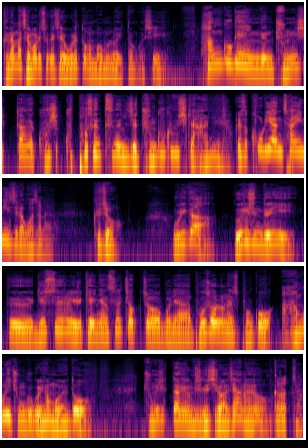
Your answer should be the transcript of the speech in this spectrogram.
그나마 제 머릿속에 제일 오랫동안 머물러 있던 것이 한국에 있는 중식당의 99%는 이제 중국 음식이 아니에요. 그래서 Korean Chinese라고 하잖아요. 그죠? 우리가 어르신들이 그 뉴스를 이렇게 그냥 슬쩍 저 뭐냐 보수 언론에서 보고 아무리 중국을 혐오해도 중식당의 음식을 싫어하지 않아요. 그렇죠.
